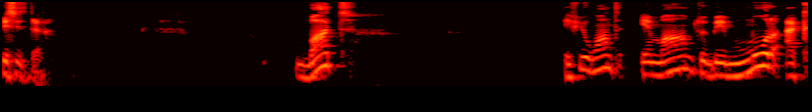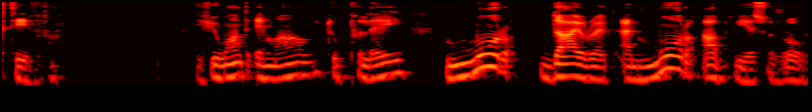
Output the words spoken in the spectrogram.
This is there. But if you want Imam to be more active if you want Imam to play more direct and more obvious role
